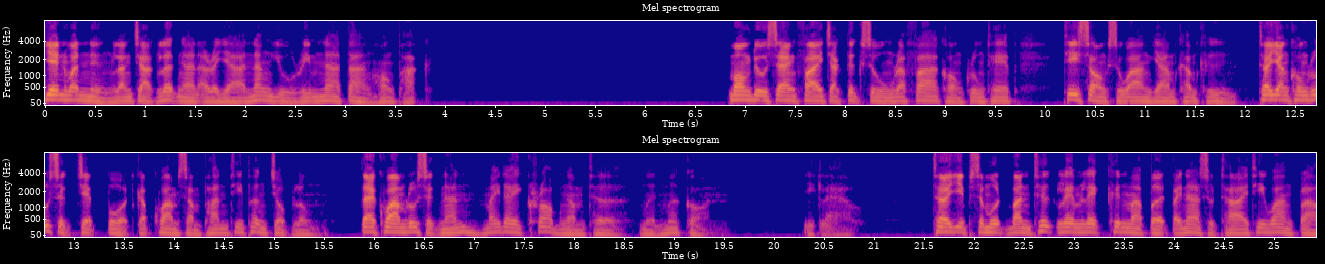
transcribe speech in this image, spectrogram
เย็นวันหนึ่งหลังจากเลิกงานอารยานั่งอยู่ริมหน้าต่างห้องพัก มองดูแสงไฟจากตึกสูงระฟ้าของกรุงเทพ ที่ส่องสว่างยามค่ำคืน เธอยังคงรู้สึกเจ็บปวดกับความสัมพันธ์ที่เพิ่งจบลง แต่ความรู้สึกนั้นไม่ได้ครอบงำเธอเหมือนเมื่อก่อน อีกแล้ว เธอหยิบสมุดบันทึกเล่มเล็กขึ้นมาเปิดไปหน้าสุดท้ายที่ว่างเปล่า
